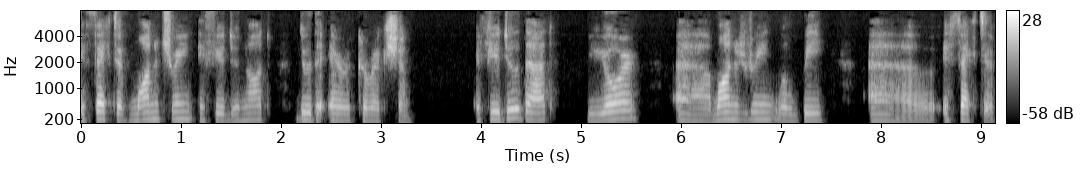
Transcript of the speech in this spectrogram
effective monitoring if you do not do the error correction. If you do that, your uh, monitoring will be uh, effective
